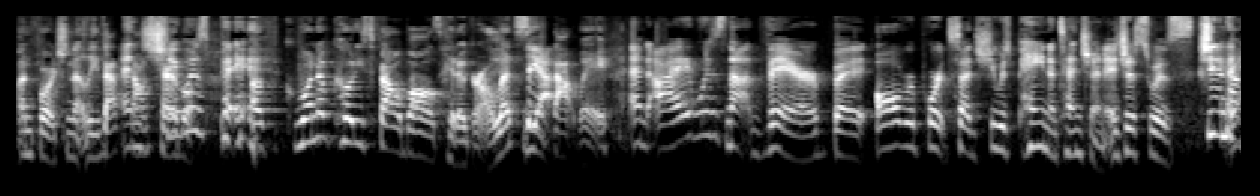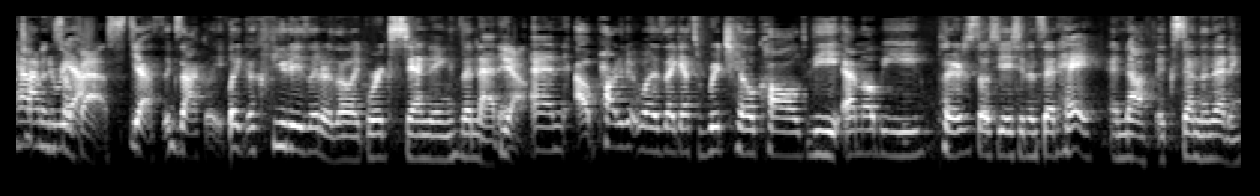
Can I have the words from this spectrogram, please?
Unfortunately, that And sounds she terrible. was pay- Of- one of Cody's foul balls hit a girl. Let's say Yeah. it that way. And I was not there, but all reports said she was paying attention. It just was. She didn't have time to so react. fast. Yes, exactly. Like a few days later, they're like, "We're extending the netting." Yeah. And uh, part of it was, I guess, Rich Hill called the MLB Players Association and said, "Hey, enough, extend the netting."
